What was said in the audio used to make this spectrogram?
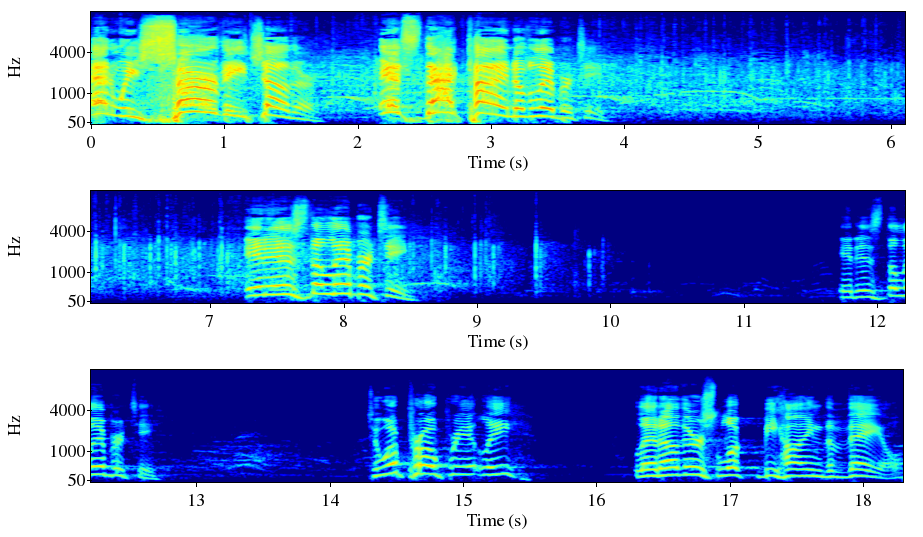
and we serve each other. It's that kind of liberty. It is the liberty. It is the liberty to appropriately let others look behind the veil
